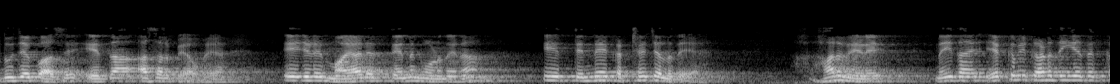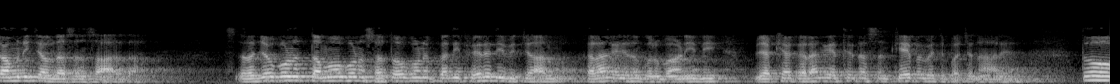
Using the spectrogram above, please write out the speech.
ਦੂਜੇ ਪਾਸੇ ਇਦਾਂ ਅਸਰ ਪਿਆ ਹੋਇਆ। ਇਹ ਜਿਹੜੇ ਮਾਇਆ ਦੇ ਤਿੰਨ ਗੁਣ ਨੇ ਨਾ, ਇਹ ਤਿੰਨੇ ਇਕੱਠੇ ਚੱਲਦੇ ਆ। ਹਰ ਵੇਲੇ, ਨਹੀਂ ਤਾਂ ਇੱਕ ਵੀ ਕੱਢ ਦਈਏ ਤੇ ਕੰਮ ਨਹੀਂ ਚੱਲਦਾ ਸੰਸਾਰ ਦਾ। ਰਜੋ ਗੁਣ, ਤਮੋ ਗੁਣ, ਸਤੋ ਗੁਣ ਕਦੀ ਫਿਰ ਇਹਦੀ ਵਿਚਾਰ ਕਰਾਂਗੇ, ਜਦੋਂ ਗੁਰਬਾਣੀ ਦੀ ਵਿਆਖਿਆ ਕਰਾਂਗੇ, ਇੱਥੇ ਤਾਂ ਸੰਖੇਪ ਵਿੱਚ ਬਚਨ ਆ ਰਿਹਾ। ਤੋ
